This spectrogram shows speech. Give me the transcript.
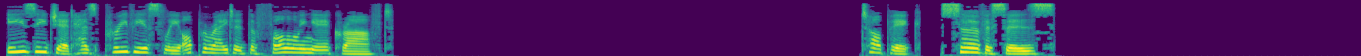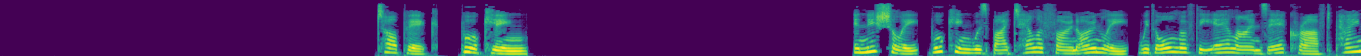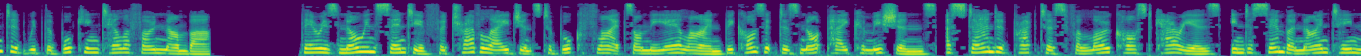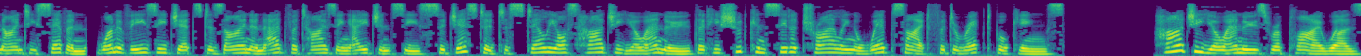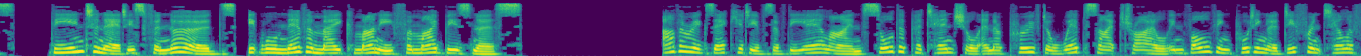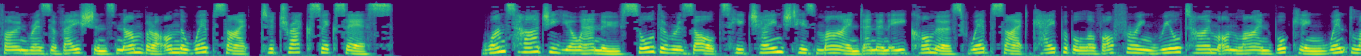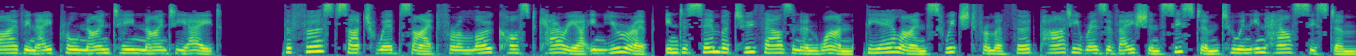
EasyJet has previously operated the following aircraft. Topic: Services. Topic: Booking. Initially, booking was by telephone only, with all of the airline's aircraft painted with the booking telephone number. There is no incentive for travel agents to book flights on the airline because it does not pay commissions, a standard practice for low-cost carriers. In December 1997, one of EasyJet's design and advertising agencies suggested to Stelios Haji Ioannou that he should consider trialing a website for direct bookings. Haji Ioannou's reply was, "The Internet is for nerds, it will never make money for my business." Other executives of the airline saw the potential and approved a website trial involving putting a different telephone reservations number on the website, to track success. Once Haji Ioannou saw the results he changed his mind and an e-commerce website capable of offering real-time online booking went live in April 1998. The first such website for a low-cost carrier in Europe. In December 2001, the airline switched from a third-party reservation system to an in-house system.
